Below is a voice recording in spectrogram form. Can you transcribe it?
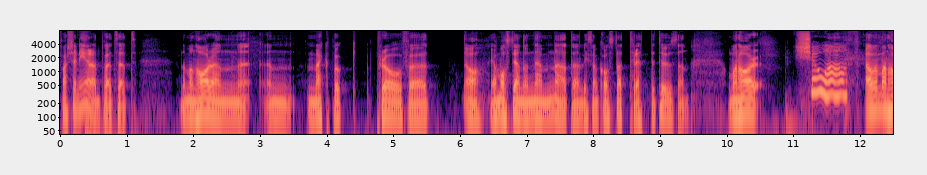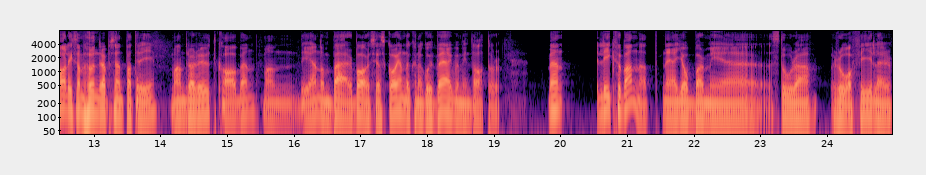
fascinerad på ett sätt. När man har en, en Macbook Pro för, ja, jag måste ändå nämna att den liksom kostar 30 000. Och man har, Show off! ja men man har liksom 100% batteri, man drar ut kabeln, man, det är ändå en bärbar, så jag ska ändå kunna gå iväg med min dator. Men lik förbannat när jag jobbar med stora råfiler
